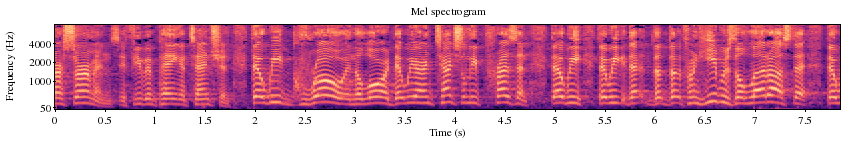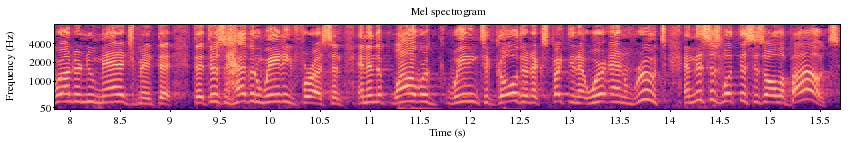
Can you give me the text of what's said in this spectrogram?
our sermons, if you've been paying attention, that we grow in the Lord, that we are intentionally present, that we, that we, that the, the, from Hebrews, they'll let us, that, that we're under new management, that, that there's heaven waiting for us, and, and in the, while we're waiting to go there and expecting that, we're en route. And this is what this is all about.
